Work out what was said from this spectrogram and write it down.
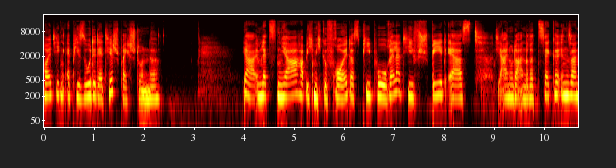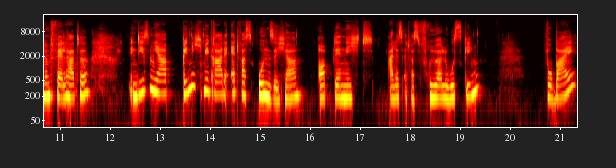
heutigen Episode der Tiersprechstunde. Ja, im letzten Jahr habe ich mich gefreut, dass Pipo relativ spät erst die ein oder andere Zecke in seinem Fell hatte. In diesem Jahr bin ich mir gerade etwas unsicher, ob denn nicht alles etwas früher losging. Wobei,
